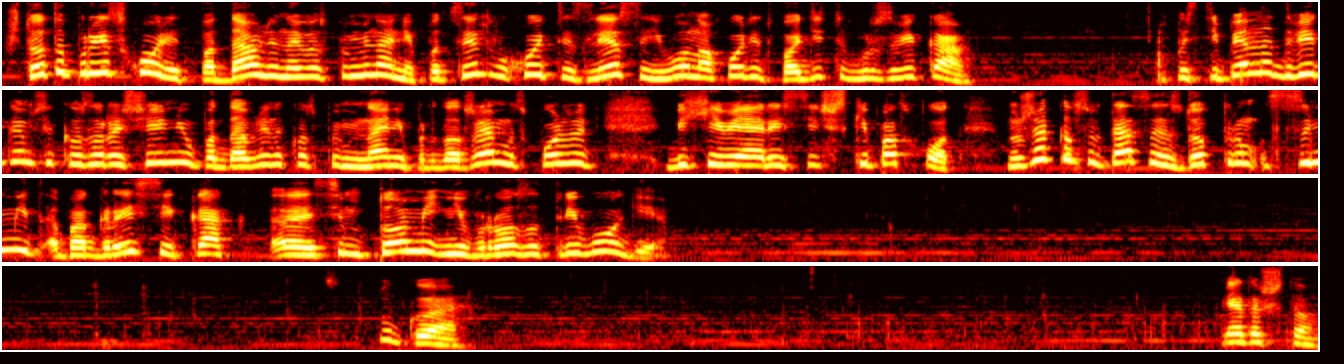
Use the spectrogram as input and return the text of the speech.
Что-то происходит, подавленное воспоминание. Пациент выходит из леса, его находит водитель грузовика. Постепенно двигаемся к возвращению подавленных воспоминаний, продолжаем использовать бихевиористический подход. Нужна консультация с доктором Смит об агрессии как э, симптоме невроза тревоги. Сука. Это что?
